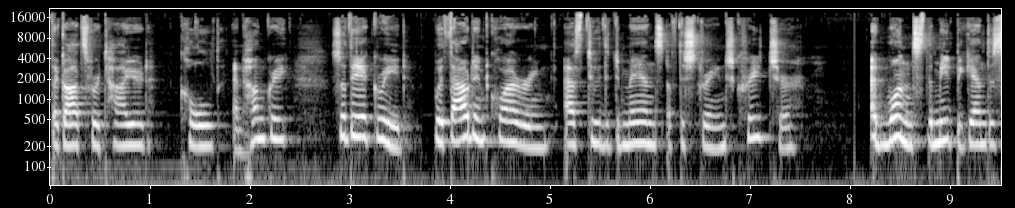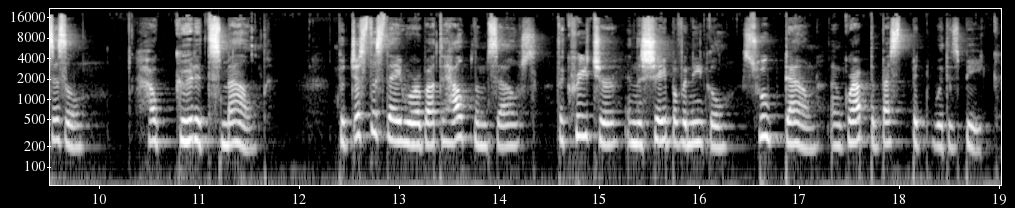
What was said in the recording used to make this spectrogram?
The gods were tired, cold, and hungry, so they agreed, without inquiring as to the demands of the strange creature. At once the meat began to sizzle. How good it smelled! But just as they were about to help themselves, the creature, in the shape of an eagle, swooped down and grabbed the best bit with his beak.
